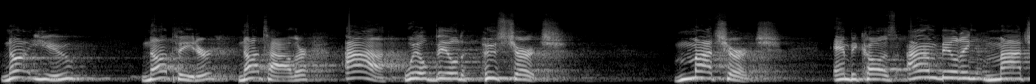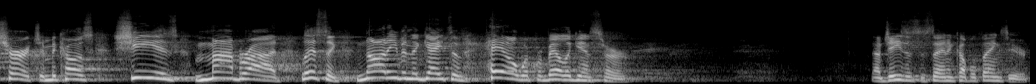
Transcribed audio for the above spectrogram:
not you, not Peter, not Tyler, I will build whose church? My church. And because I'm building my church and because she is my bride, listen, not even the gates of hell will prevail against her. Now, Jesus is saying a couple things here.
